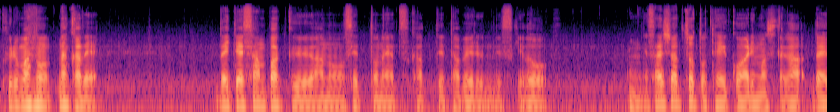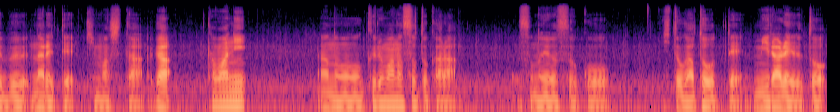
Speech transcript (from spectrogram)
車の中でだいたい3パックあのセットのやつ買って食べるんですけど、うん、最初はちょっと抵抗ありましたがだいぶ慣れてきましたがたまにあの車の外からその様子をこう人が通って見られると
